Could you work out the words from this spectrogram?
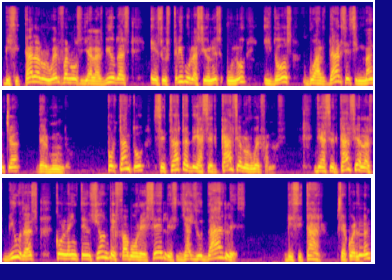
Visitar a los huérfanos y a las viudas en sus tribulaciones, uno, y dos, guardarse sin mancha del mundo. Por tanto, se trata de acercarse a los huérfanos, de acercarse a las viudas con la intención de favorecerles y ayudarles. Visitar, ¿se acuerdan?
